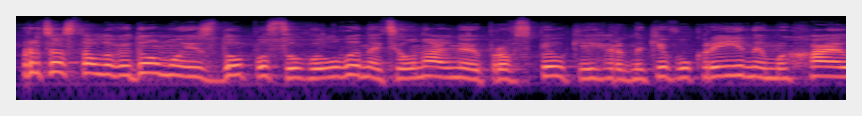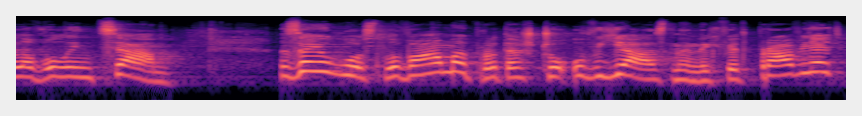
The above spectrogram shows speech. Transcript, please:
Про це стало відомо із допису голови Національної профспілки гірників України Михайла Волинця. За його словами, про те, що ув'язнених відправлять,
